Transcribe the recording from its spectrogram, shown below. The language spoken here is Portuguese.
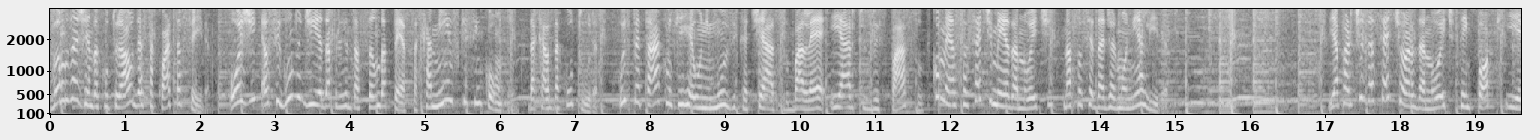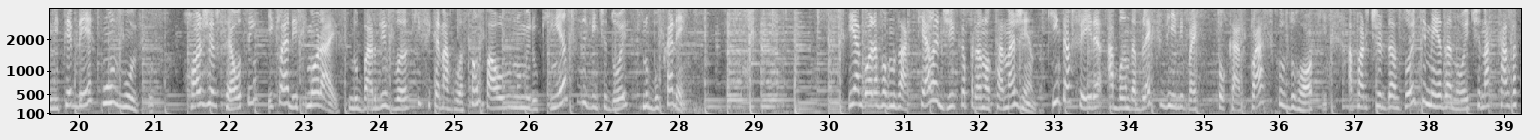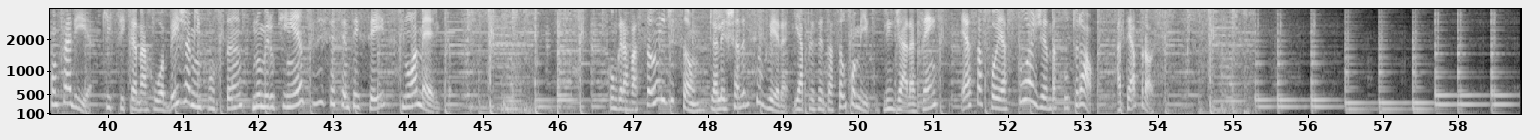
Vamos à agenda cultural desta quarta-feira. Hoje é o segundo dia da apresentação da peça Caminhos que se Encontram, da Casa da Cultura. O espetáculo, que reúne música, teatro, balé e artes do espaço, começa às sete e meia da noite na Sociedade Harmonia Lira. E a partir das sete horas da noite tem pop e MPB com os músicos Roger Felten e Clarice Moraes, no Bar do Ivan, que fica na rua São Paulo, número 522, no Bucarém. E agora vamos àquela dica para anotar na agenda. Quinta-feira, a banda Blackville vai tocar clássicos do rock a partir das 8 e meia da noite na Casa Confraria, que fica na rua Benjamin Constant, número 566, no América. Com gravação e edição de Alexandre Silveira e apresentação comigo, Lindiara Ventes, essa foi a sua agenda cultural. Até a próxima!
